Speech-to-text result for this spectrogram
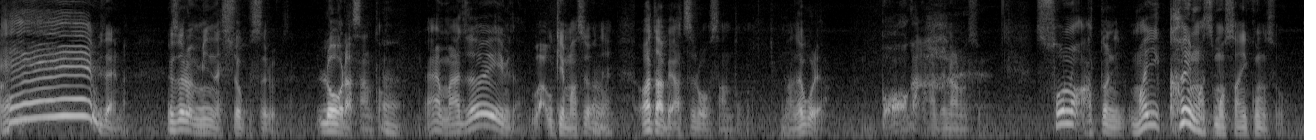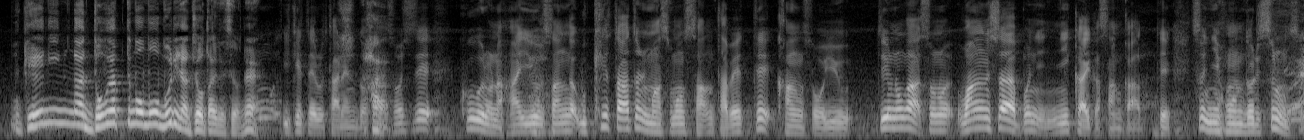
えーみたいな。でそれをみんな試食する。ローラさんとか「あまずい」みたいな。うわ受けますよね、渡部篤郎さんとか「なんだこれ。ボーガーンってなるんですよ。その後に毎回松本さん行くんですよ。芸人がどうやってももう無理な状態ですよね。イケてるタレントさん、はい。そしてクールな俳優さんが受けた後に松本さん食べて感想を言うっていうのがそのワンシャープに2回か3回あってそれ2本撮りするんですよ。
